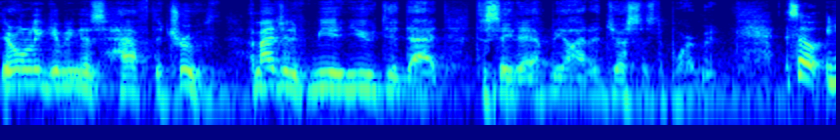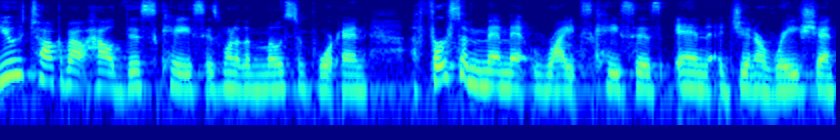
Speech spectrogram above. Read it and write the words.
they're only giving us half the truth. Imagine if me and you did that to say the FBI and the Justice Department. So you talk about how this case is one of the most important First Amendment rights cases in a generation.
